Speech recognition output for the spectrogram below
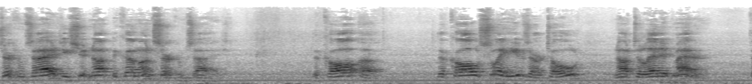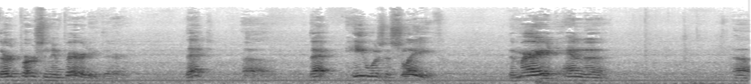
circumcised, you should not become uncircumcised. The call, uh, the called slaves are told not to let it matter. Third person imperative there. That uh, that he was a slave. The married and the uh,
